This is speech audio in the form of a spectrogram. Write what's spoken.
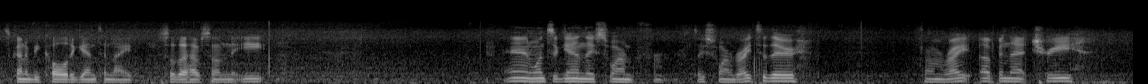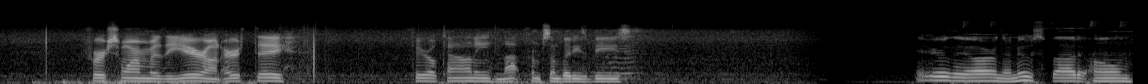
it's going to be cold again tonight, so they'll have something to eat. And once again, they swarmed from they swarmed right to there from right up in that tree. First swarm of the year on Earth Day. feral colony, not from somebody's bees. Here they are in their new spot at home.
